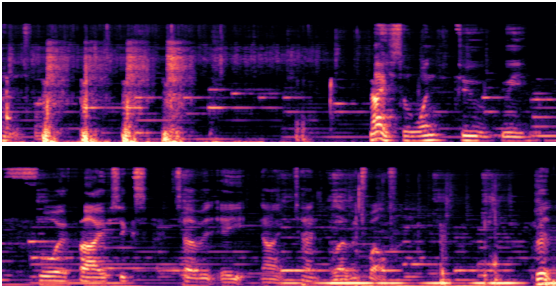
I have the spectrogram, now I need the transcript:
Try this one. Nice. So 1, 2, 3, 4, 5, 6, 7, 8, 9, 10, 11, 12. Good.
